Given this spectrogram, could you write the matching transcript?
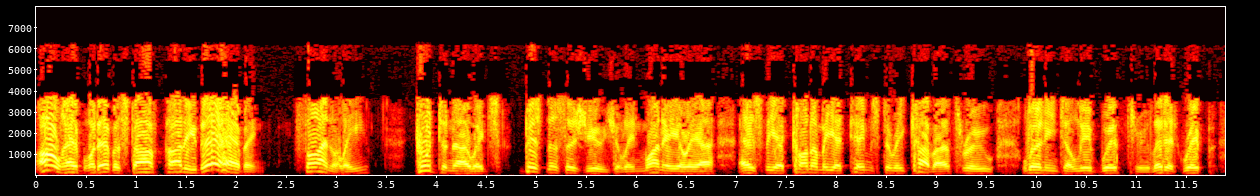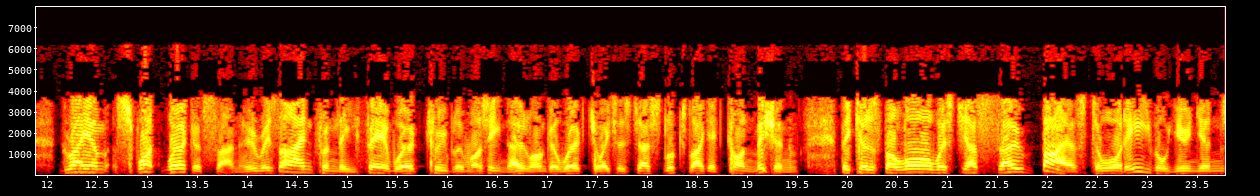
I'll have whatever staff party they're having. Finally, good to know it's business as usual in one area as the economy attempts to recover through learning to live with, through Let It Rip, Graham SWAT Worker's son, who resigned from the Fair Work True Blue Aussie, no longer work choices, just looks like a con mission, because the law was just so biased toward evil unions,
